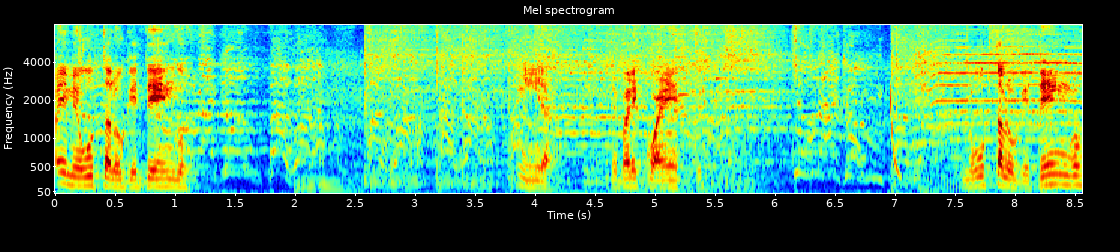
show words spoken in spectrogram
A mí me gusta lo que tengo. Mira, me parezco a este. Me gusta lo que tengo.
